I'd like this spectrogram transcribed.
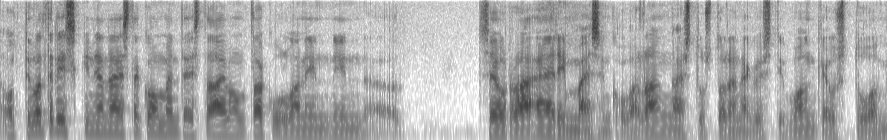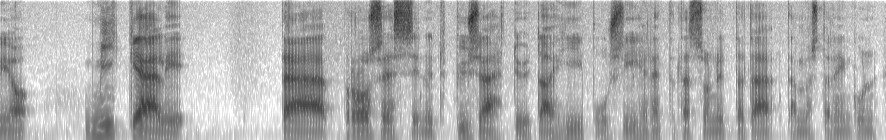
ottivat riskin ja näistä kommenteista aivan takulla, niin, niin seuraa äärimmäisen kova rangaistus, todennäköisesti vankeustuomio, mikäli tämä prosessi nyt pysähtyy tai hiipuu siihen, että tässä on nyt tätä tämmöistä niin kuin –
